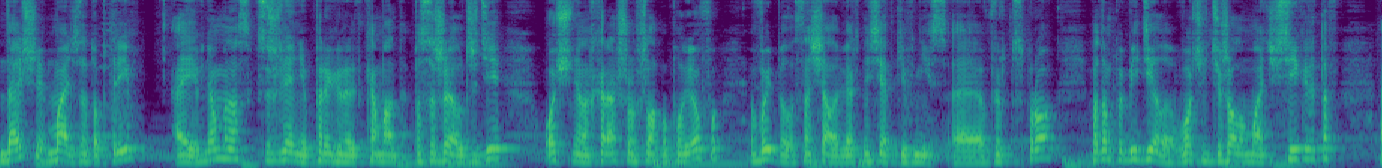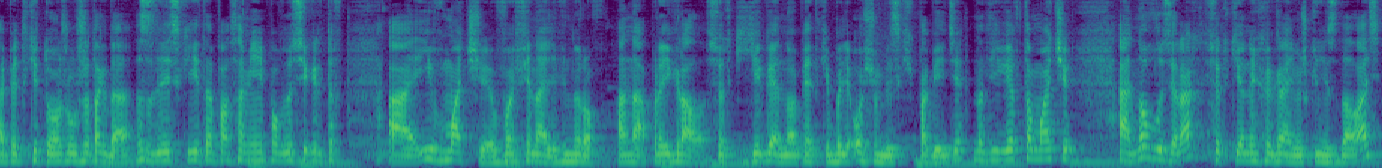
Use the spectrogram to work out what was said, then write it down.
Дальше матч за топ-3. А и в нем у нас, к сожалению, проигрывает команда PSG LGD. Очень она хорошо ушла по плей-оффу. Выбила сначала верхней сетки вниз э, в Virtus.pro. Потом победила в очень тяжелом матче секретов. Опять-таки тоже уже тогда задались какие-то сомнения по поводу секретов. А, и в матче в финале виннеров она проиграла все-таки EG, но опять-таки были очень близки к победе над EG в том матче. А, но в лузерах все-таки у них игра немножко не задалась.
